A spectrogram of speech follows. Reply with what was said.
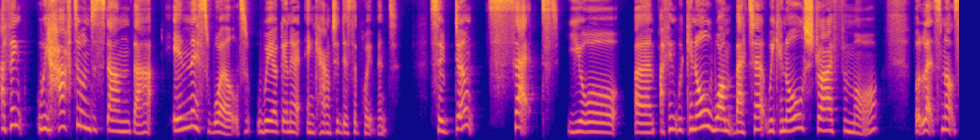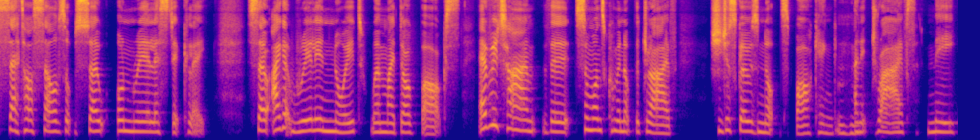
I think we have to understand that in this world, we are going to encounter disappointment. So don't set your, um, I think we can all want better. We can all strive for more, but let's not set ourselves up so unrealistically. So I get really annoyed when my dog barks. Every time that someone's coming up the drive, she just goes nuts barking mm-hmm. and it drives me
